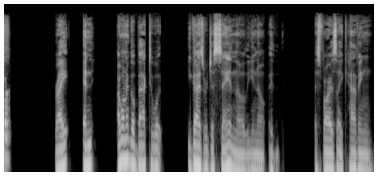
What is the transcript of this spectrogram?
right and i want to go back to what you guys were just saying though you know it, as far as like having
